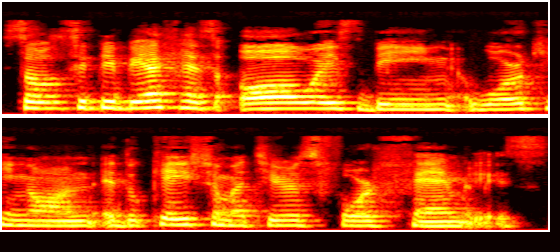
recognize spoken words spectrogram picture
So CPBF has always been working on education materials for families.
